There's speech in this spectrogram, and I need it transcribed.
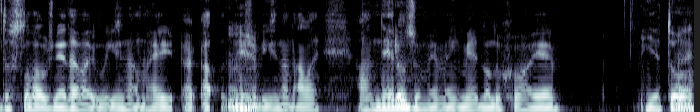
doslova už nedávajú význam. Hej, a, a, mm-hmm. nie že mhm. význam, ale, ale nerozumieme im jednoducho a je, je to... Hej.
